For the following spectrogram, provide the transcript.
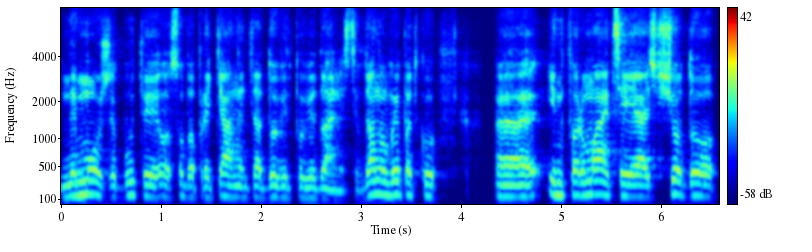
не може бути особа притягнута до відповідальності. В даному випадку е, інформація щодо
